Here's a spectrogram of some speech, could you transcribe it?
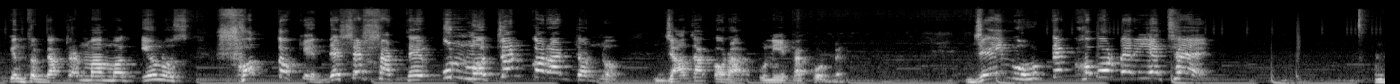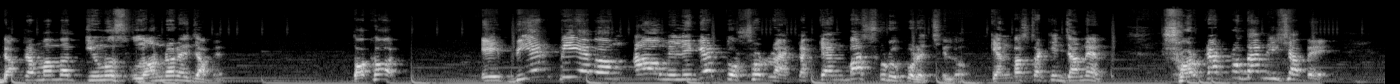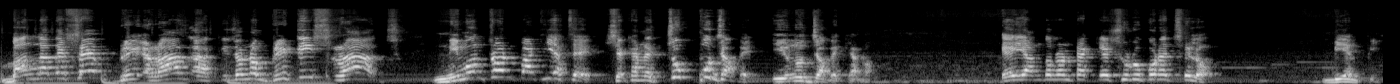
কিন্তু ডক্টর মোহাম্মদ ইউনুস সত্যকে দেশের স্বার্থে উন্মোচন করার জন্য যা যা করার উনি এটা করবেন। যেই মুহূর্তে খবর বেরিয়েছে, ডক্টর মোহাম্মদ ইউনুস লন্ডনে যাবেন। তখন এই বিএনপি এবং আওয়ামী লীগের দোসররা একটা ক্যানভাস শুরু করেছিল। ক্যানভাসটা কি জানেন? সরকার প্রধান হিসাবে বাংলাদেশে রাজ কি জন্য ব্রিটিশ রাজ নিমন্ত্রণ পাঠিয়েছে, সেখানে চুপ্পু যাবে, ইউনুস যাবে কেন? এই আন্দোলনটা কে শুরু করেছিল? বিএনপি।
